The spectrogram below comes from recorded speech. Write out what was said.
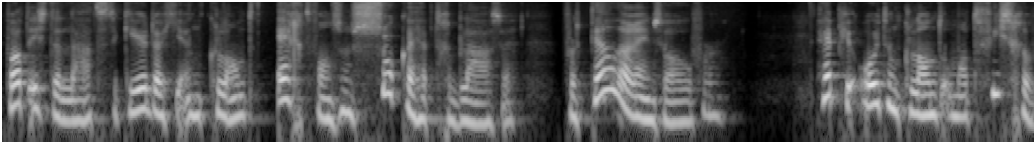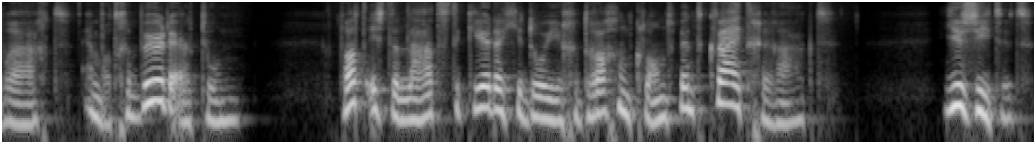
Wat is de laatste keer dat je een klant echt van zijn sokken hebt geblazen? Vertel daar eens over. Heb je ooit een klant om advies gevraagd en wat gebeurde er toen? Wat is de laatste keer dat je door je gedrag een klant bent kwijtgeraakt? Je ziet het,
